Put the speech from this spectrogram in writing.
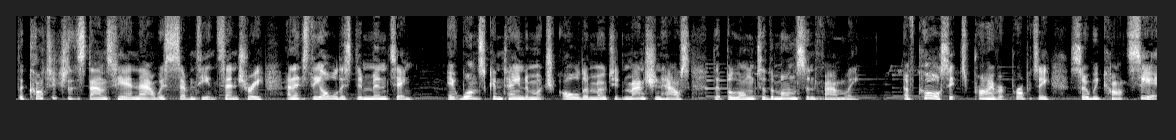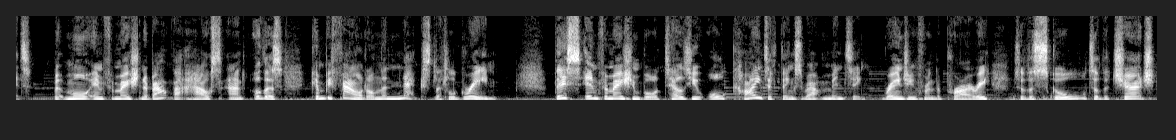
The cottage that stands here now is 17th century and it's the oldest in Minting. It once contained a much older moated mansion house that belonged to the Monson family. Of course, it's private property, so we can't see it, but more information about that house and others can be found on the next little green. This information board tells you all kinds of things about minting, ranging from the priory to the school to the church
